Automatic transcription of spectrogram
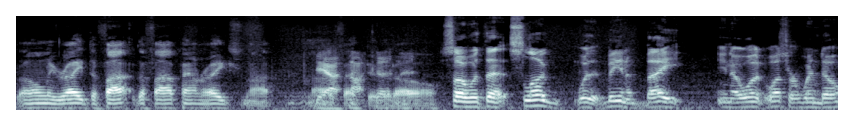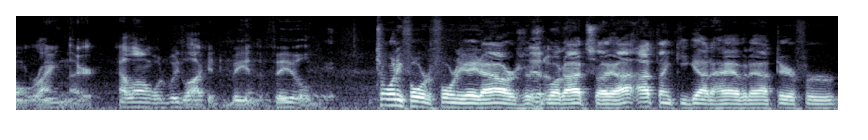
the only rate. The five the five pound rate's not not Yeah, not effective at cutting it. all. So with that slug, with it being a bait, you know what what's our window on rain there? How long would we like it to be in the field? Twenty four to forty eight hours is Yeah. what I'd say. I, I think you got to have it out there for,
